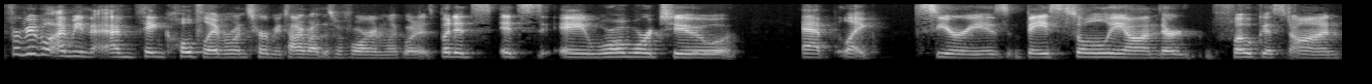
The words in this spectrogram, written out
for people, I mean, I think hopefully everyone's heard me talk about this before, and like what it is. But it's it's a World War II ep like series based solely on they're focused on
